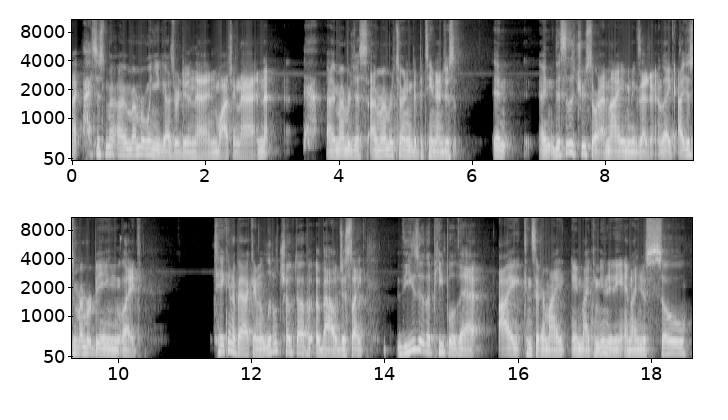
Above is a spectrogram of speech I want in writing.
I, I just I remember when you guys were doing that and watching that, and I remember just I remember turning to Patina and just and and this is a true story. I'm not even exaggerating. Like I just remember being like taken aback and a little choked up about just like these are the people that I consider my in my community, and I'm just so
